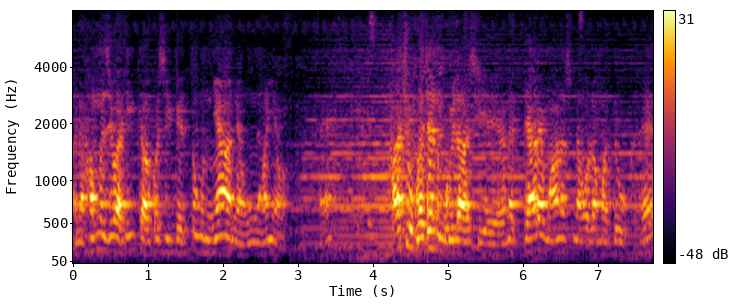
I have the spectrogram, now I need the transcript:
અને સમજવા શીખ્યા પછી કે, તું ન્યા ને હું અહીંયા. સાચું ભજન ભૂલ્યા છીએ અને ત્યારે માણસના ઓલામાં દુઃખ, હે?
